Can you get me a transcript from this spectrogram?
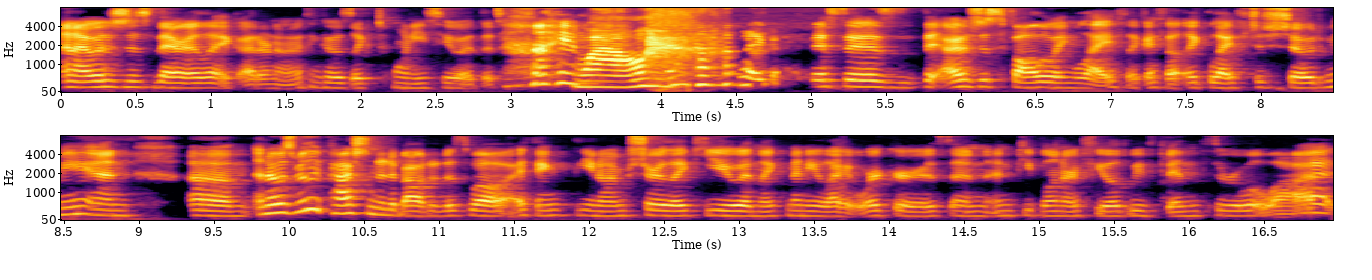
And I was just there, like, I don't know, I think I was like 22 at the time. Wow. like this is I was just following life. Like I felt like life just showed me and um, and I was really passionate about it as well. I think, you know, I'm sure like you and like many light workers and, and people in our field, we've been through a lot.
